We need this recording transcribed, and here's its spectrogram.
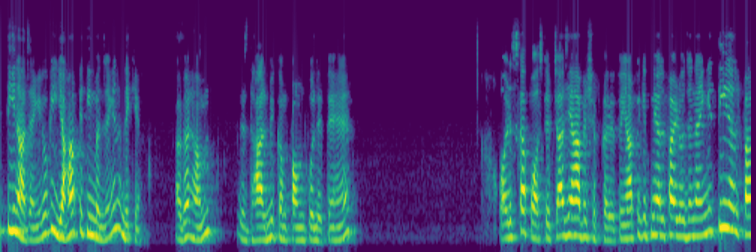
तीन आ जाएँगे, क्योंकि यहाँ पे तीन बन जाएँगे ना, देखिए। अगर हम इस धार्मिक कंपाउंड को लेते हैं और इसका पॉजिटिव चार्ज यहाँ पे शिफ्ट करें तो यहाँ पे कितने अल्फ़ा आएँगे? तीन अल्फ़ा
